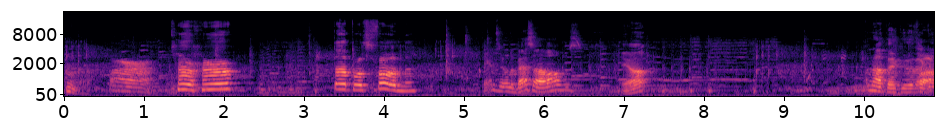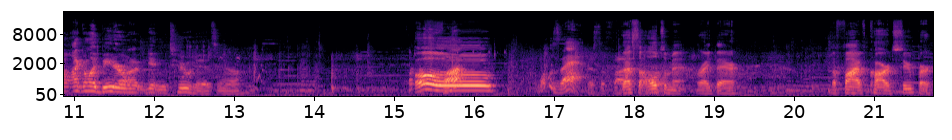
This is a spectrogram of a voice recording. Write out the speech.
that was fun. Cam's doing the best out of all of us. Yep. I'm not that good. I can, I can only beat her when I'm getting two hits, you know. Oh! What was that? That's the five. That's the ultimate right there. The five card super.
